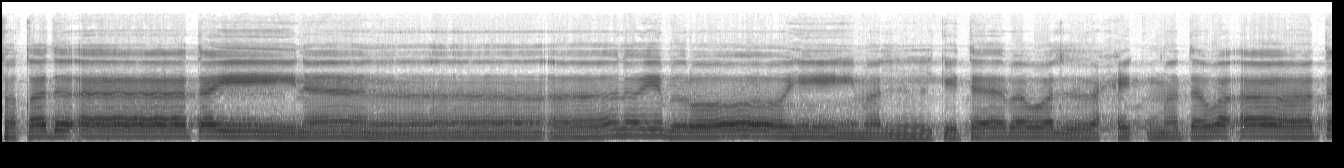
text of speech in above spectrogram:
فقد آتينا آل إبراهيم الكتاب والحكمة وآتيناهم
